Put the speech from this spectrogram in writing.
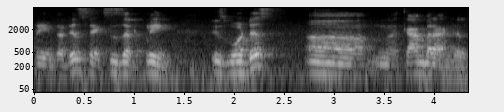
plane. That is xz plane is what is uh, camber angle.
